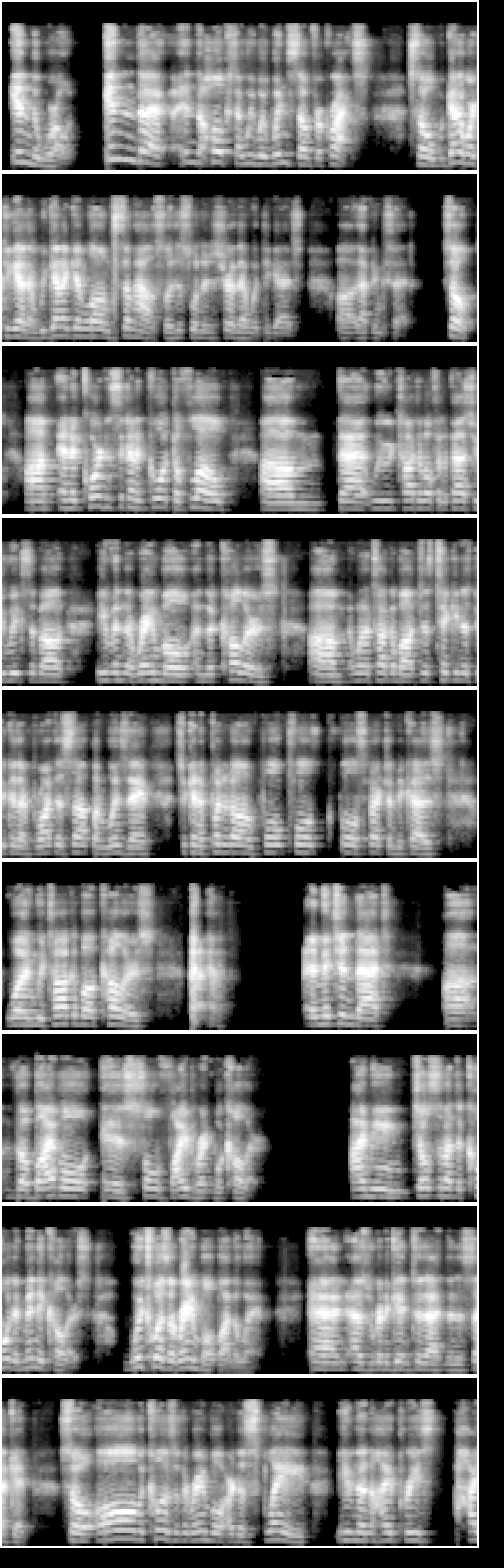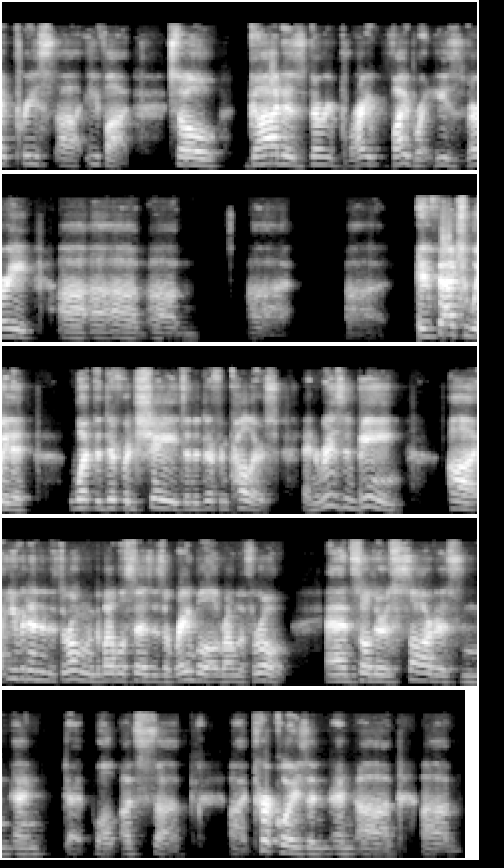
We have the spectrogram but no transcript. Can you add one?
in the world in the in the hopes that we would win some for Christ. So we got to work together. We got to get along somehow. So I just wanted to share that with you guys. Uh, that being said, so um, in accordance to kind of go with the flow um, that we talked about for the past few weeks about even the rainbow and the colors. Um, I want to talk about just taking this because I brought this up on Wednesday, so kind of put it on full full full spectrum because when we talk about colors, I mentioned that uh, the Bible is so vibrant with color. I mean, Joseph had the coat in many colors, which was a rainbow, by the way. And as we're going to get into that in a second, so all the colors of the rainbow are displayed, even in the high priest high priest uh, ephod. So God is very bright, vibrant. He's very uh, uh, um, um uh, uh, infatuated with the different shades and the different colors. And reason being, uh, even in the throne room, the Bible says there's a rainbow around the throne, and so there's sardis and and well, it's turquoise and and uh, um,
